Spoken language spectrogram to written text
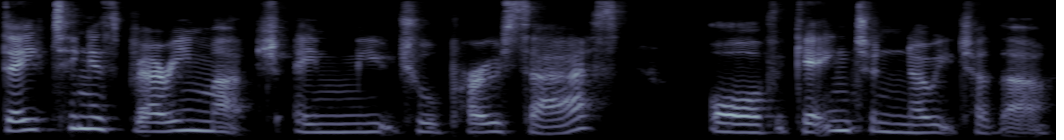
Dating is very much a mutual process of getting to know each other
